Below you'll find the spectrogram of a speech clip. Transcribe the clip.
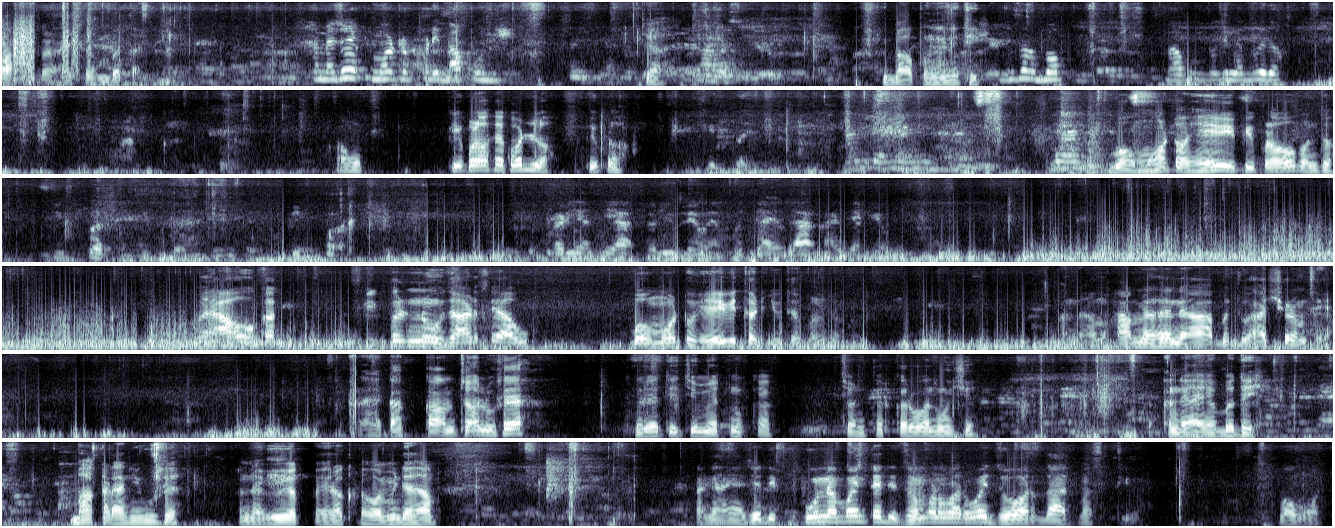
આગળ આશ્રમ બતાવી. અમે જો એક મોટર પડી બાપુની. બાપુની નથી? બાપુ બાપુ પગે આવું પીપળો છે વડલો પીપળો? બહુ મોટો હેવી પીપળો હો પણ જો. પીપર ફળિયાથી આ ફળિયું લેવાય બધા દા ખાઈ જાય હવે આવો કાંક પીપળનું ઝાડ છે આવું. બહુ મોટું હેવી થડ્યું છે પણ અને આમ સામે છે ને આ બધું આશ્રમ છે. કાંક કામ ચાલુ છે. રેતી સિમેન્ટનું કાંક ચણતર કરવાનું છે. અને અહીંયા બધી બાકડા ને એવું છે. અને વિવેકભાઈ રખડવા મીડ્યા આમ. અને અહીંયા જેથી પૂનમ હોય ને તેથી જમણવાર હોય જોરદાર મસ્તી બહુ મોટો.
